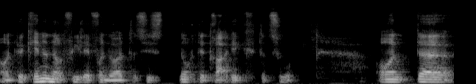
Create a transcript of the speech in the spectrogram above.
Und wir kennen auch viele von dort, das ist noch die Tragik dazu. Und, äh,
